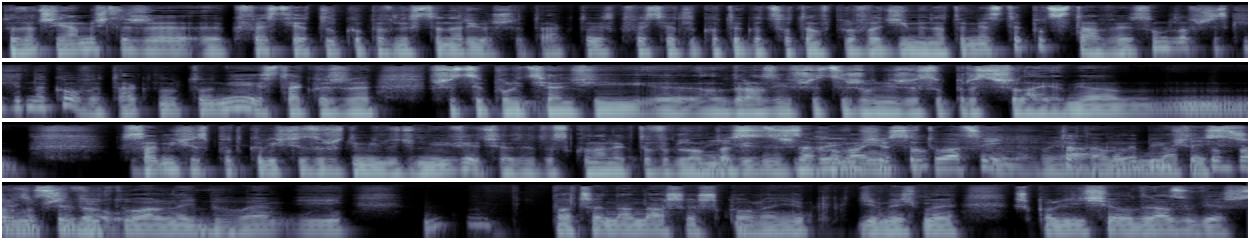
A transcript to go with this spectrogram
To znaczy, ja myślę, że e, kwestia tylko pewnych scenariuszy, tak? To jest kwestia tylko tego, co tam wprowadzimy. Natomiast te podstawy są dla wszystkich jednakowe, tak? No to nie jest tak, że wszyscy policjanci e, od razu i wszyscy żołnierze super strzelają. Ja mm, sami się spotkaliście z różnymi ludźmi i wiecie doskonale, jak to wygląda. No jest więc zachowanie sytuacyjne, bo ja tak, tam na tej strzelnicy wirtualnej byłem i patrzę na nasze szkolenie, gdzie myśmy szkolili się od razu, wiesz,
